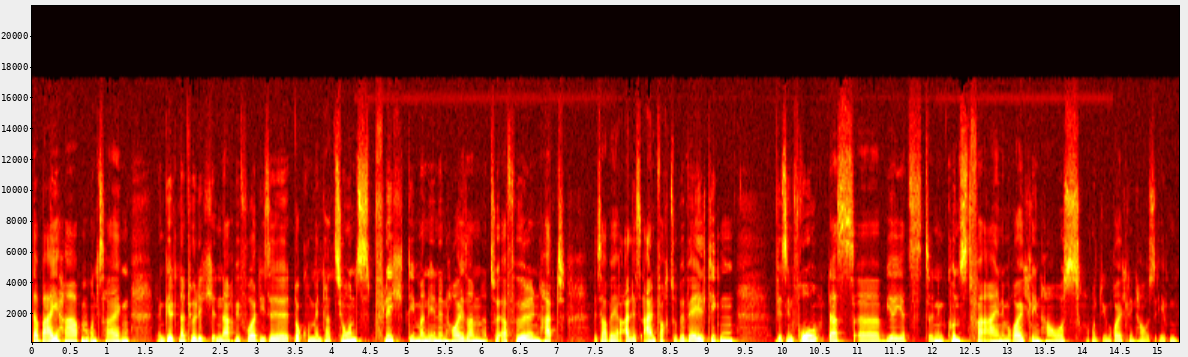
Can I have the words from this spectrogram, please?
dabei haben und zeigen. Dann gilt natürlich nach wie vor diese Dokumentationspflicht, die man in den Häusern zu erfüllen hat. Ist aber ja alles einfach zu bewältigen. Wir sind froh, dass äh, wir jetzt den Kunstverein im Räuchlinhaus und im Räuchlinhaus eben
